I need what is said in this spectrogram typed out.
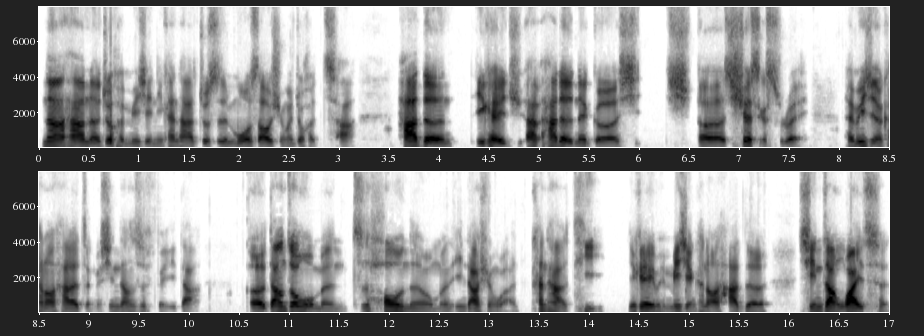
那他呢就很明显，你看他就是末梢循环就很差，他的。EKG，他他的那个呃 chest X-ray 很明显的看到他的整个心脏是肥大，而当中我们之后呢，我们引导选完看他的 T，也可以很明显看到他的心脏外层，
